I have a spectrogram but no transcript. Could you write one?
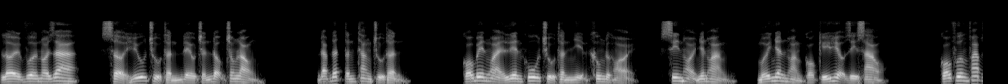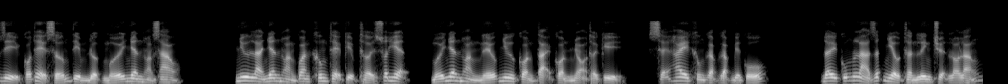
lời vừa nói ra, sở hữu chủ thần đều chấn động trong lòng. Đạp đất tấn thăng chủ thần. Có bên ngoài liên khu chủ thần nhịn không được hỏi, xin hỏi nhân hoàng, mới nhân hoàng có ký hiệu gì sao? Có phương pháp gì có thể sớm tìm được mới nhân hoàng sao? Như là nhân hoàng quan không thể kịp thời xuất hiện, mới nhân hoàng nếu như còn tại còn nhỏ thời kỳ, sẽ hay không gặp gặp biến cố? Đây cũng là rất nhiều thần linh chuyện lo lắng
